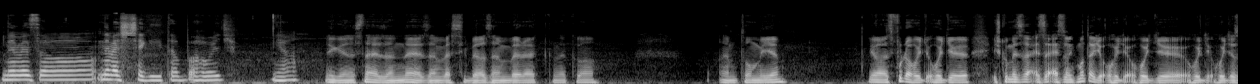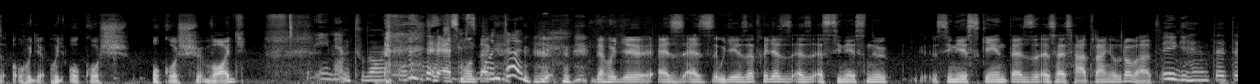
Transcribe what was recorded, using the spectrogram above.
nem ez a, nem ez segít abba, hogy ja. Igen, ezt nehezen, nehezen veszi be az embereknek a nem tudom milyen. Ja, ez fura, hogy, hogy és akkor ez, ez, ez, amit mondta, hogy, hogy, hogy, hogy, hogy, az, hogy, hogy okos, okos vagy, Én nem tudom. Ezt, ezt Ezt mondták, mondtad? de hogy ez, ez úgy érzed, hogy ez, ez, ez színésznő, színészként ez, ez, ez hátrányodra vált? Igen, tehát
